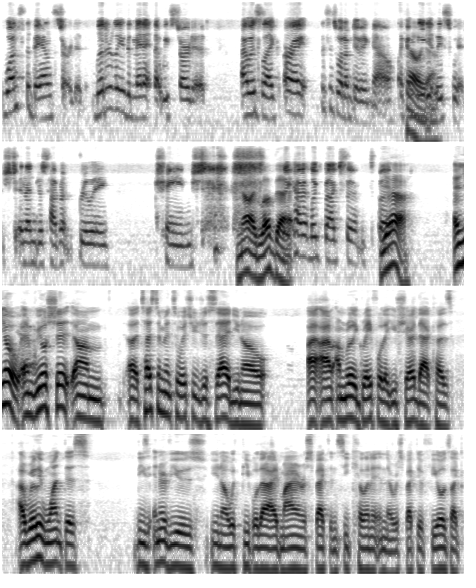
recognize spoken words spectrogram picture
once the band started, literally the minute that we started, I was like, all right, this is what I'm doing now. Like Hell yeah. immediately switched, and then just haven't really changed. No, I love that. like haven't looked back since. But yeah. And yo, and real shit. Um, a testament to what you just said. You know, I, I I'm really grateful that you shared that because I really want this these interviews. You know, with people that I admire and respect and see killing it in their respective fields. Like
